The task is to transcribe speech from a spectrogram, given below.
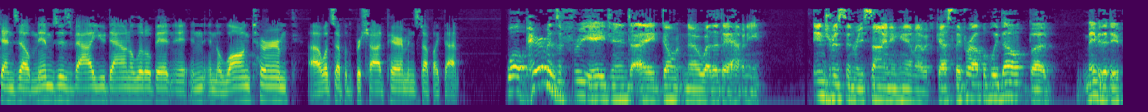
Denzel Mims's value down a little bit in, in, in the long term? Uh, what's up with Breshad Perriman and stuff like that? Well, Perriman's a free agent. I don't know whether they have any interest in re-signing him. I would guess they probably don't, but maybe they do.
